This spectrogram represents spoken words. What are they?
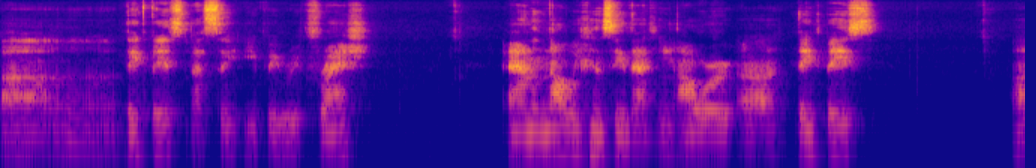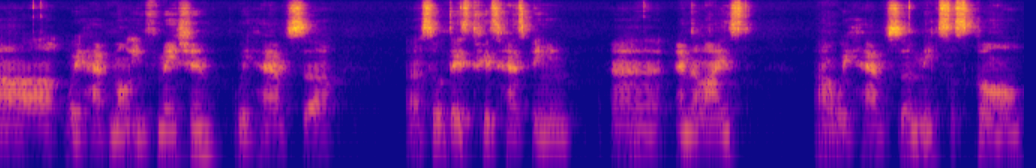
uh, database let's say if we refresh and now we can see that in our uh, database, uh, we have more information. We have the, uh, so this tweet has been uh, analyzed. Uh, we have the mixed score,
